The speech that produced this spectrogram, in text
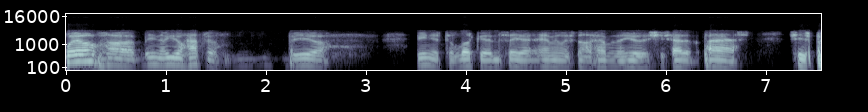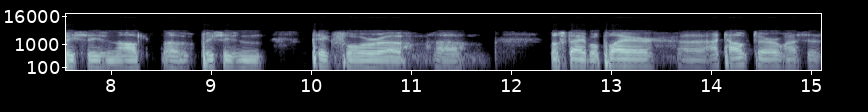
Well, uh, you know, you don't have to be a genius to look at and see that Emily's not having the year that she's had in the past. She's preseason all uh, preseason pick for uh, uh, most valuable player. Uh, I talked to her I says,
